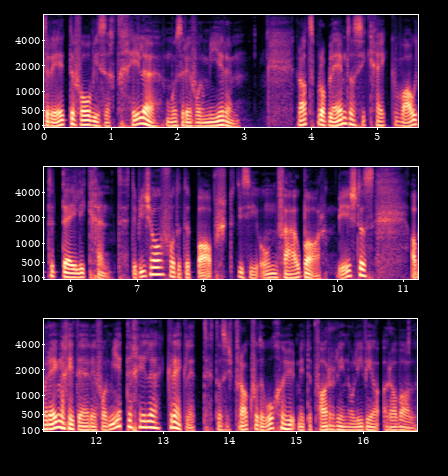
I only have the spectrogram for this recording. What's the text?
die Rede davon, wie sich die Kirche muss reformieren muss. Gerade das Problem, dass sie keine Gewaltenteilung kennt. Der Bischof oder der Papst, die sind unfehlbar. Wie ist das aber eigentlich in der reformierten Kirche geregelt? Das ist die Frage der Woche heute mit der Pfarrerin Olivia Raval.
